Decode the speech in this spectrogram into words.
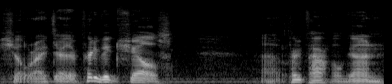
shell right there. They're pretty big shells. Uh, pretty powerful gun.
